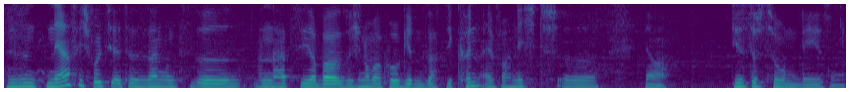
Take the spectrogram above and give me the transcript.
sie sind nervig, wollte sie als erstes sagen, und äh, dann hat sie aber sich nochmal korrigiert und gesagt, sie können einfach nicht, äh, ja, die Situation lesen,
